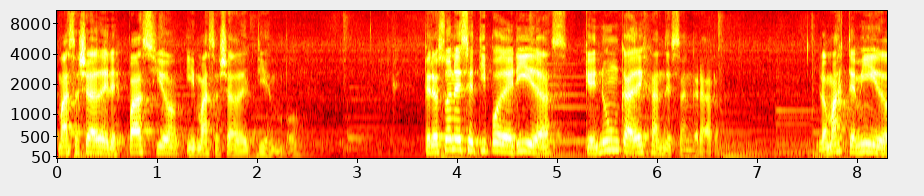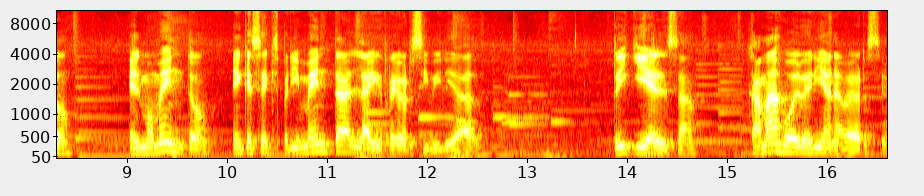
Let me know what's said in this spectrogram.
más allá del espacio y más allá del tiempo. Pero son ese tipo de heridas que nunca dejan de sangrar. Lo más temido, el momento en que se experimenta la irreversibilidad. Rick y Elsa jamás volverían a verse.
